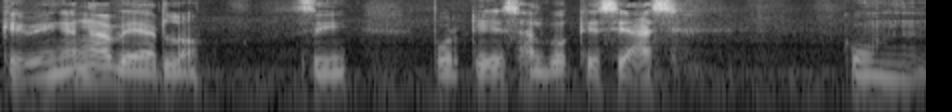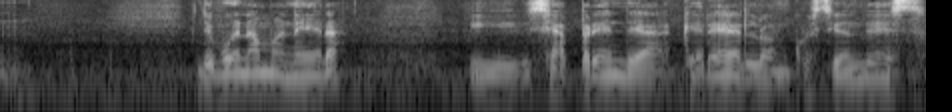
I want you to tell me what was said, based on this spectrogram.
que vengan a verlo, ¿sí? Porque es algo que se hace con, de buena manera y se aprende a quererlo en cuestión de esto.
